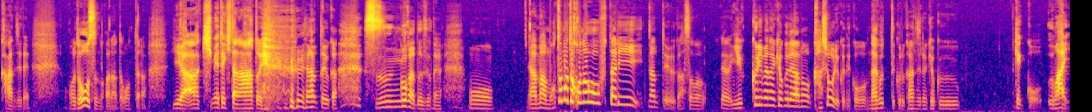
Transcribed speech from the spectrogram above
感じで、これどうすんのかなと思ったら、いやー、決めてきたなという なんというか、すんごかったですよね。もう、あまあ、もともとこの2人、なんというか、その、ゆっくりめの曲で、あの、歌唱力でこう、殴ってくる感じの曲結構うまい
